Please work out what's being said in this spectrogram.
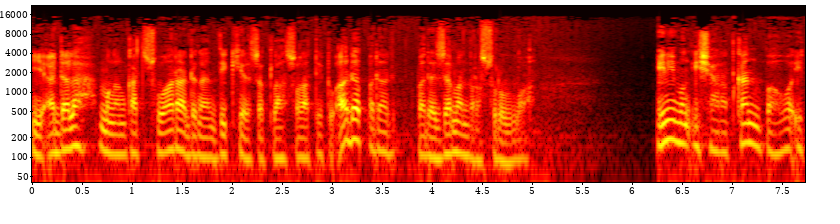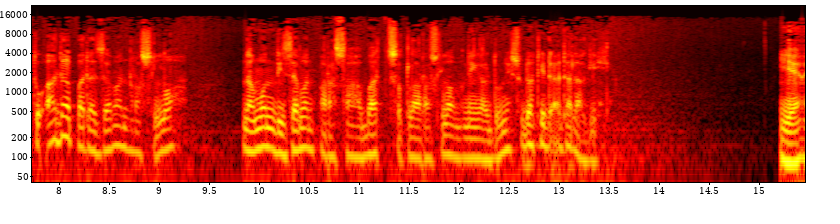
ya adalah mengangkat suara dengan zikir setelah sholat itu ada pada pada zaman Rasulullah. Ini mengisyaratkan bahwa itu ada pada zaman Rasulullah, namun di zaman para sahabat setelah Rasulullah meninggal dunia sudah tidak ada lagi. Ya,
